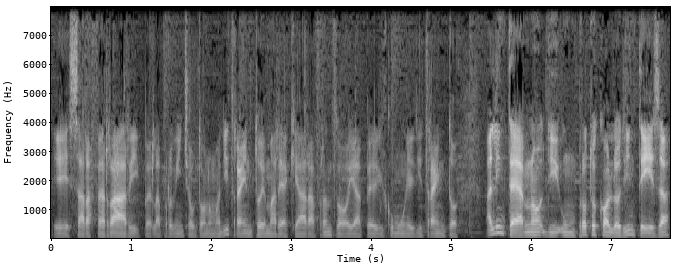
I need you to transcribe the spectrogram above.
eh, Sara Ferrari per la provincia autonoma di Trento e Maria Chiara Franzoia per il comune di Trento, all'interno di un protocollo d'intesa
